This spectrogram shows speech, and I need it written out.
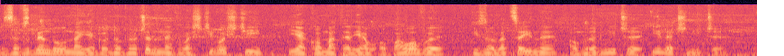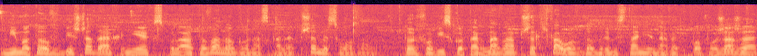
ze względu na jego dobroczynne właściwości jako materiał opałowy, izolacyjny, ogrodniczy i leczniczy. Mimo to w Bieszczadach nie eksploatowano go na skalę przemysłową. Torfowisko Tarnawa przetrwało w dobrym stanie nawet po pożarze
